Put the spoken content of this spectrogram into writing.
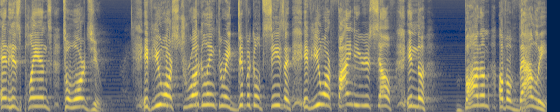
and his plans towards you. If you are struggling through a difficult season, if you are finding yourself in the bottom of a valley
